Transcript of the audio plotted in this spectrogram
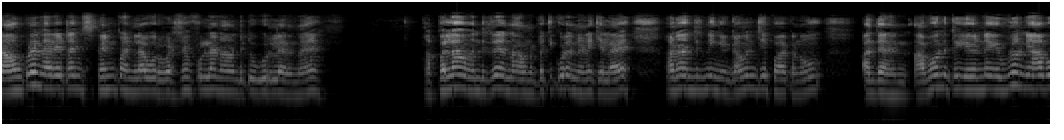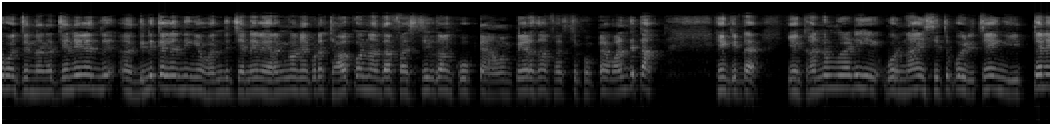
நான் கூட நிறைய டைம் ஸ்பெண்ட் பண்ணல. ஒரு வருஷம் ஃபுல்லாக நான் வந்துட்டு ஊரில் இருந்தேன். அப்போல்லாம் வந்துட்டு நான் அவனை பற்றி கூட நினைக்கல. ஆனால் வந்துட்டு நீங்கள் கவனித்து பார்க்கணும். அந்த அவனுக்கு என்ன எவ்வளோ ஞாபகம் வச்சுருந்தாங்க? சென்னையிலேருந்து திண்டுக்கல்லேருந்து இங்கே வந்து சென்னையில் இறங்கினோடனே கூட சாக்கோன்னு நான் தான் ஃபஸ்ட்டு தான் கூப்பிட்டேன். அவன் பேரை தான் ஃபஸ்ட்டு கூப்பிட்டேன். வந்துட்டான். என்கிட்ட என் கண்ணு முன்னாடி ஒரு நாய் செத்து போயிடுச்சு. இங்கே இத்தனை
